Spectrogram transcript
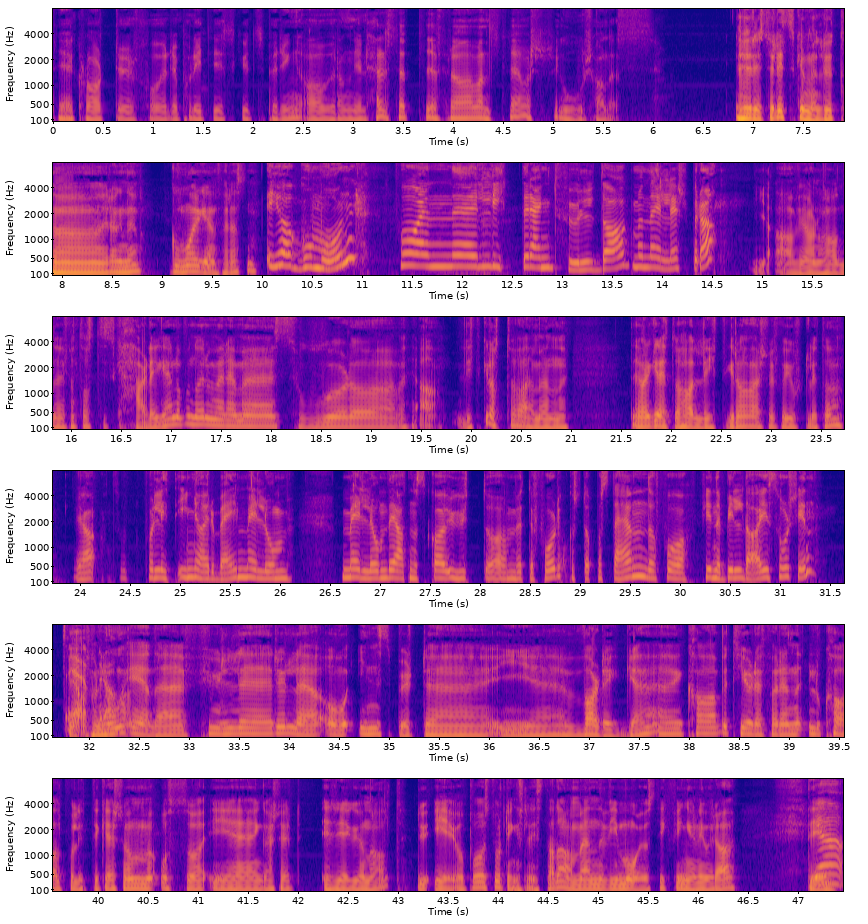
Det er klart for politisk utspørring av Ragnhild Helseth fra Venstre. Vær så god, Charles. Det høres jo litt skummelt ut da, Ragnhild. God morgen, forresten. Ja, god morgen. På en eh, litt regnfull dag, men ellers bra. Ja, vi har nå hatt ei fantastisk helg her nå på Nordmøre med sol og ja, litt grått det, men det er vel greit å ha litt gråvær så vi får gjort litt òg. Ja, så få litt innarbeid mellom, mellom det at en skal ut og møte folk og stå på stand og få fine bilder i solskinn. Ja, for bra. nå er det full rulle og innspurt eh, i eh, valget. Eh, Hva betyr det for en lokalpolitiker som også er engasjert regionalt? Du er jo på stortingslista, da, men vi må jo stikke fingeren i jorda. Det, Ja,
